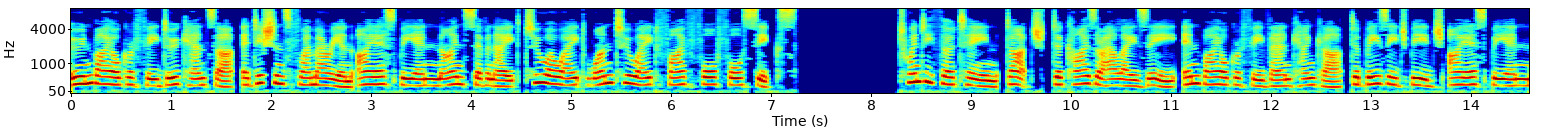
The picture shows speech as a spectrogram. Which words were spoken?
Une biographie du cancer, Editions Flammarion ISBN 978-2081285446. 2013, Dutch, De Keyser Alazie, N Biography van Kanker, De Bezige Bij ISBN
